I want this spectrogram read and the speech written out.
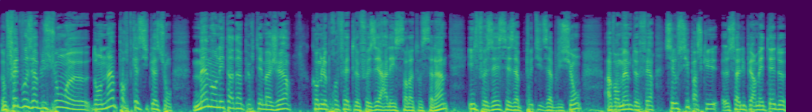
Donc faites vos ablutions euh, dans n'importe quelle situation, même en état d'impureté majeure, comme le prophète le faisait, alayhi wassalam. Il faisait ab- petites ablutions avant même de faire. C'est aussi parce que euh, ça lui permettait de,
